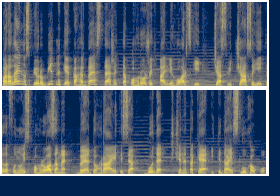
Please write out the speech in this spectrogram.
Паралельно співробітники КГБ стежать та погрожують Аллі Горській. Час від часу їй телефонують з погрозами. Ви дограєтеся, буде ще не таке, і кидає слухавку.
